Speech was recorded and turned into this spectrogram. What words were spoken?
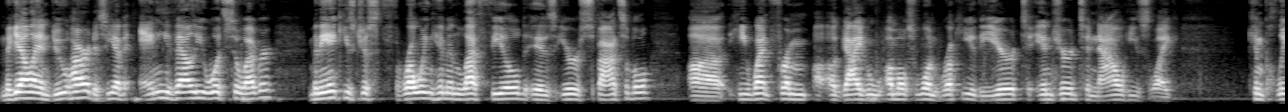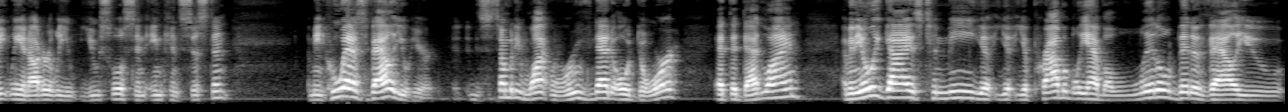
Miguel Andujar, does he have any value whatsoever? I mean, the Yankees just throwing him in left field is irresponsible. Uh, he went from a guy who almost won Rookie of the Year to injured to now he's like completely and utterly useless and inconsistent. I mean, who has value here? Does somebody want Rougned Odor at the deadline? I mean, the only guys to me you, you, you probably have a little bit of value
